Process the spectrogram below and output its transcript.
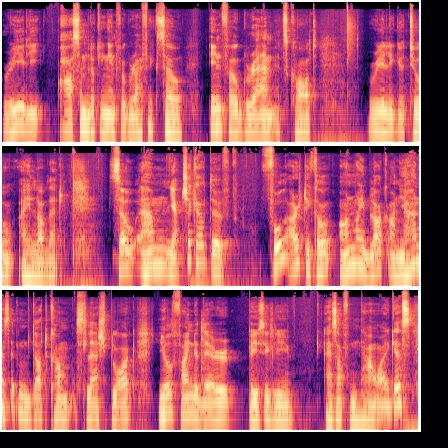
really awesome looking infographic. So, Infogram, it's called. Really good tool. I love that. So, um, yeah, check out the full article on my blog on johannesippen.com slash blog. You'll find it there basically as of now, I guess.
